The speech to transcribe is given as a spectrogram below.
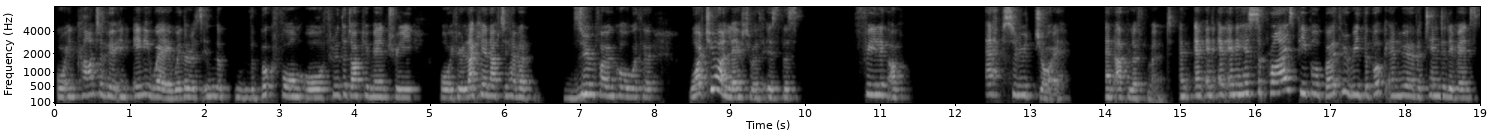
or encounter her in any way, whether it's in the, the book form or through the documentary, or if you're lucky enough to have a Zoom phone call with her, what you are left with is this feeling of absolute joy and upliftment. And, and, and, and it has surprised people, both who read the book and who have attended events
